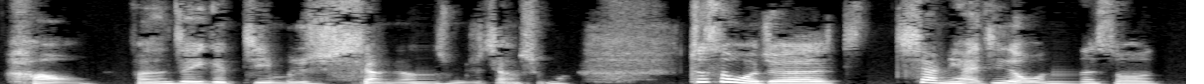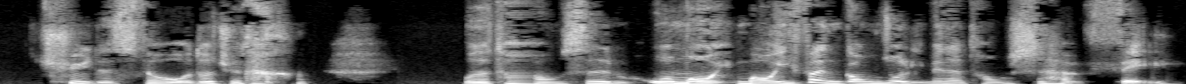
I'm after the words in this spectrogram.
好，反正这个节目就是想讲什么就讲什么。就是我觉得，像你还记得我那时候去的时候，我都觉得我的同事，我某某一份工作里面的同事很废，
